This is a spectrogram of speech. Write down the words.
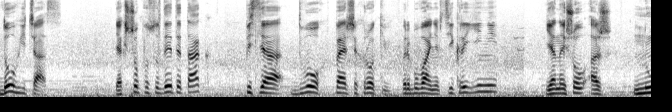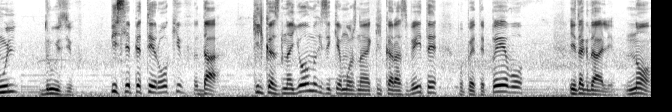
довгий час. Якщо посудити так, після двох перших років перебування в цій країні я знайшов аж нуль друзів. Після п'яти років, да, кілька знайомих, з якими можна кілька разів вийти, попити пиво і так далі. Но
